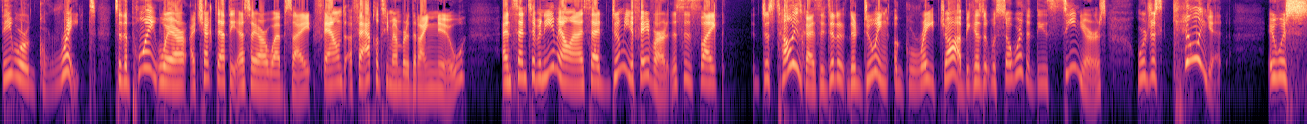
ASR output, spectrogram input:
They were great to the point where I checked out the SAR website, found a faculty member that I knew, and sent him an email. And I said, "Do me a favor. This is like just tell these guys they did it. They're doing a great job because it was so worth it. These seniors were just killing it. It was.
